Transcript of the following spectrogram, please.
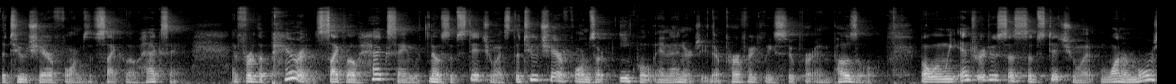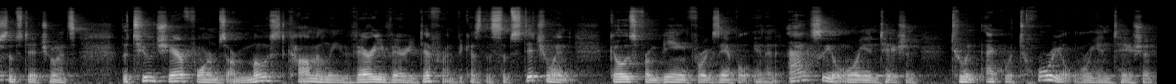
the two chair forms of cyclohexane. And for the parent cyclohexane with no substituents, the two chair forms are equal in energy. They're perfectly superimposable. But when we introduce a substituent, one or more substituents, the two chair forms are most commonly very, very different because the substituent goes from being, for example, in an axial orientation to an equatorial orientation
